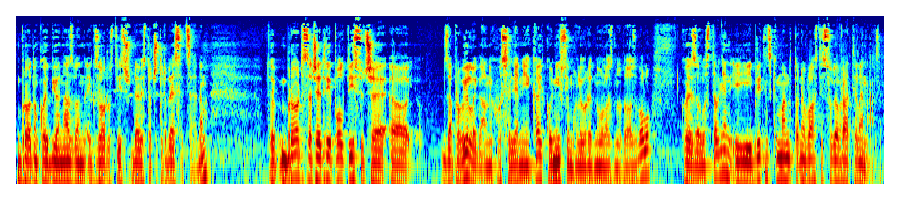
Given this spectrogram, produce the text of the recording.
brodom koji je bio nazvan Exorus 1947. To je brod sa 4,5 tisuće e, zapravo ilegalnih useljenika koji nisu imali urednu ulaznu dozvolu, koji je zaustavljen i britanske mandatorne vlasti su ga vratile nazad.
